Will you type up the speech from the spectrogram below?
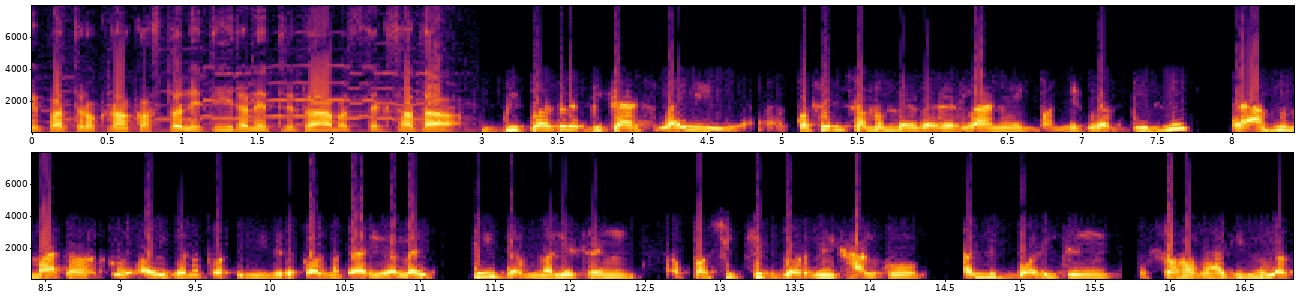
विपद रोक्न कस्तो नीति र नेतृत्व आवश्यक छ त? विपद र विकासलाई कसरी समन्वय गरेर लाने भन्ने कुरा बुझ्ने र आफ्नो माताहरूको अरू जनप्रतिनिधि र कर्मचारीहरूलाई त्यही ढङ्गले चाहिँ प्रशिक्षित गर्ने खालको अलिक बढी चाहिँ सहभागीमूलक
